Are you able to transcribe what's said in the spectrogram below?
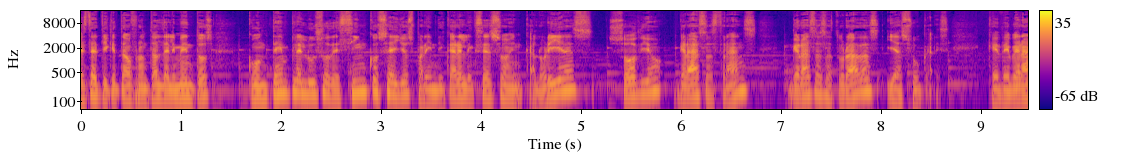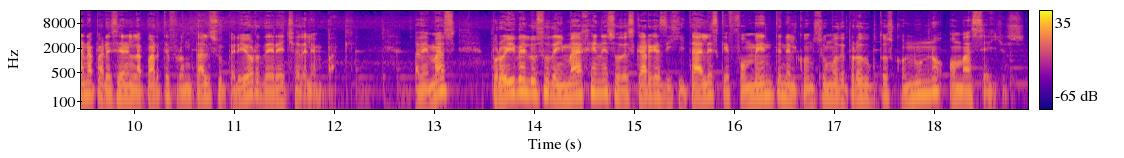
Este etiquetado frontal de alimentos contempla el uso de cinco sellos para indicar el exceso en calorías, sodio, grasas trans, grasas saturadas y azúcares, que deberán aparecer en la parte frontal superior derecha del empaque. Además, prohíbe el uso de imágenes o descargas digitales que fomenten el consumo de productos con uno o más sellos.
